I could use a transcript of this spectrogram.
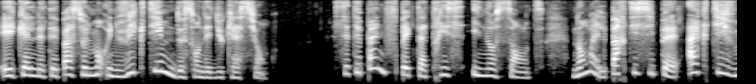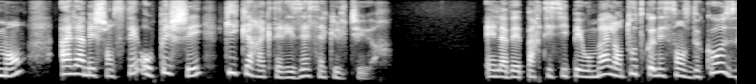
et qu'elle n'était pas seulement une victime de son éducation. C'était pas une spectatrice innocente. Non, elle participait activement à la méchanceté, au péché qui caractérisait sa culture. Elle avait participé au mal en toute connaissance de cause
